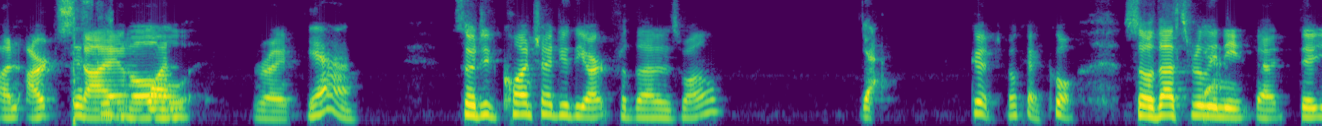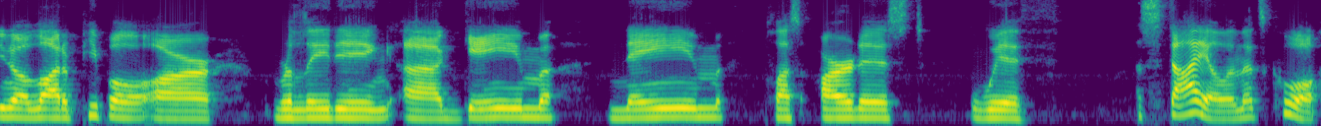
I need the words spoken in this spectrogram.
an art style one- right yeah. So did Kwanchai do the art for that as well? Yeah. Good. Okay. Cool. So that's really Yeah. neat that, that you know a lot of people are relating uh, game name plus artist with a style, and that's cool.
